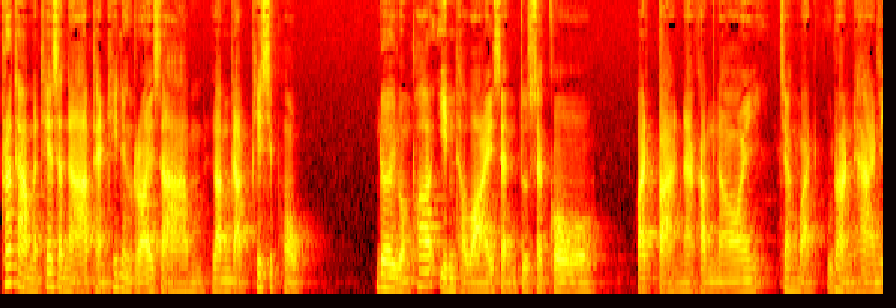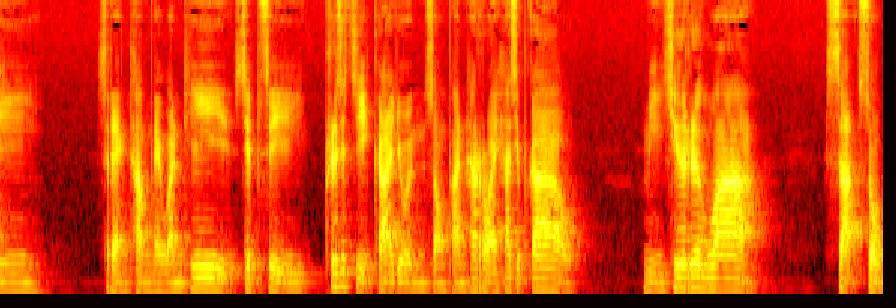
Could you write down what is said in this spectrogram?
พระธรรมเทศนาแผ่นที่ 103 ลำดับที่ 16 โดยหลวงพ่ออินถวายสันตุสโก วัดป่านาคำน้อย จังหวัดอุดรธานี แสดงธรรมในวันที่ 14 พฤศจิกายน 2559 มีชื่อเรื่องว่า สะสม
